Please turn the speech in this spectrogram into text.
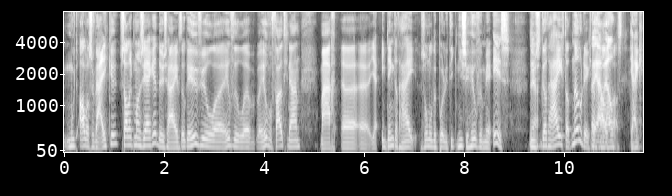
moet alles wijken, zal ik maar zeggen. Dus hij heeft ook heel veel, eh, heel veel, eh, heel veel fout gedaan. Maar eh, ja, ik denk dat hij zonder de politiek niet zo heel veel meer is. Dus Ja. dat hij heeft dat nodig. Nou dat ja, wel. vast. Kijk,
